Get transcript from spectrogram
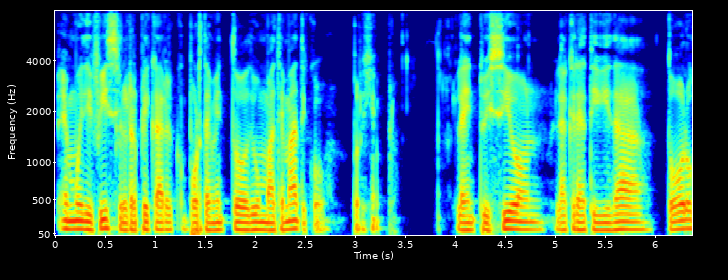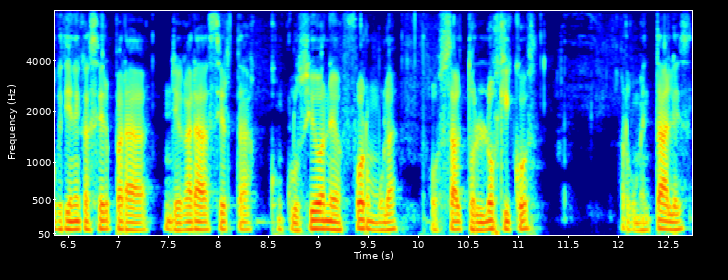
es muy difícil replicar el comportamiento de un matemático, por ejemplo. La intuición, la creatividad, todo lo que tiene que hacer para llegar a ciertas conclusiones, fórmulas o saltos lógicos, argumentales,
